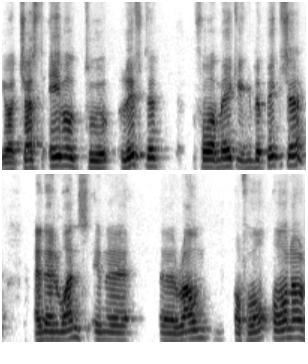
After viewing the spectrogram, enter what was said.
you are just able to lift it for making the picture. And then once in a, a round of honor,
